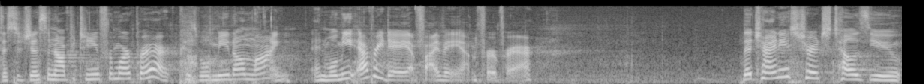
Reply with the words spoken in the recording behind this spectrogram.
this is just an opportunity for more prayer because we'll meet online and we'll meet every day at 5 a.m. for prayer. The Chinese church tells you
